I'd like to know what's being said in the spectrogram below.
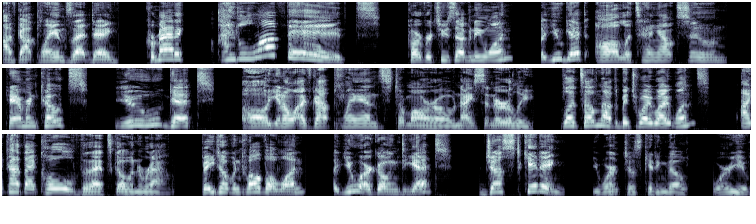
I've got plans that day. Chromatic. I love it. Carver 271. Uh, you get. Oh, let's hang out soon. Cameron Coates. You get. Oh, you know, I've got plans tomorrow, nice and early. Blood Cell, not the bitch white white ones. I got that cold that's going around. Beethoven 1201, uh, you are going to get. Just kidding. You weren't just kidding, though, were you?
